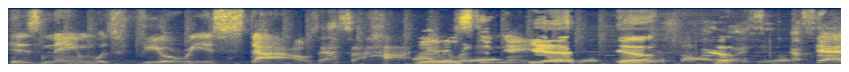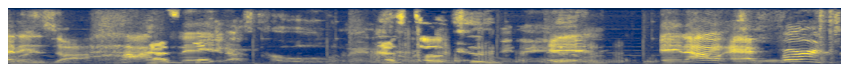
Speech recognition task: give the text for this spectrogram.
Movie, his name was Furious Styles. That's a hot I remember that. name. Yeah. Yep, Yeah. good style. Yep. Yep. That That sound like- is a hot That's- name. Yeah, that's cold, man. That's cold, too. And and I at first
